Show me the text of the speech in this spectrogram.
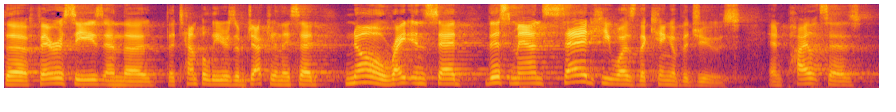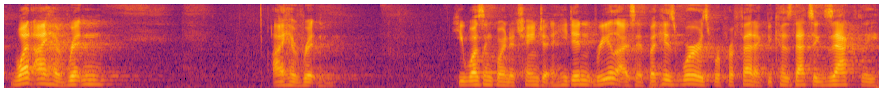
the Pharisees and the, the temple leaders objected and they said, No, write instead, this man said he was the king of the Jews. And Pilate says, What I have written, I have written. He wasn't going to change it, and he didn't realize it, but his words were prophetic because that's exactly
